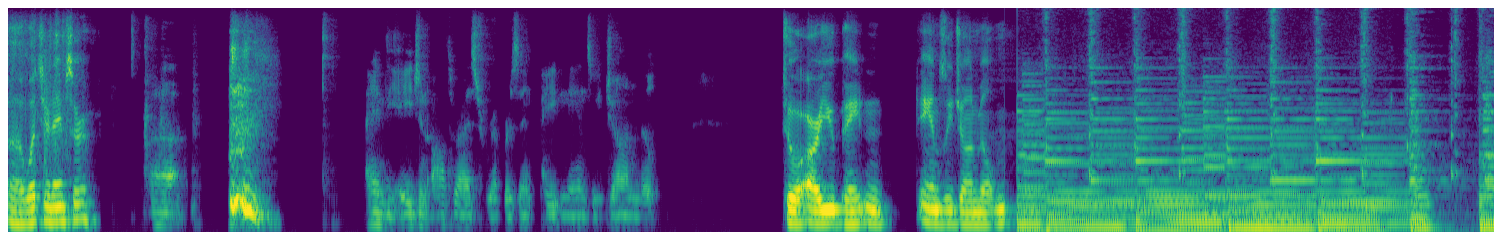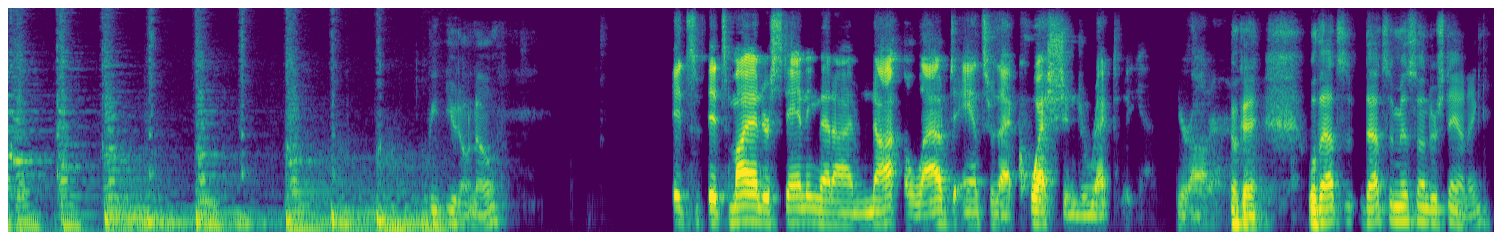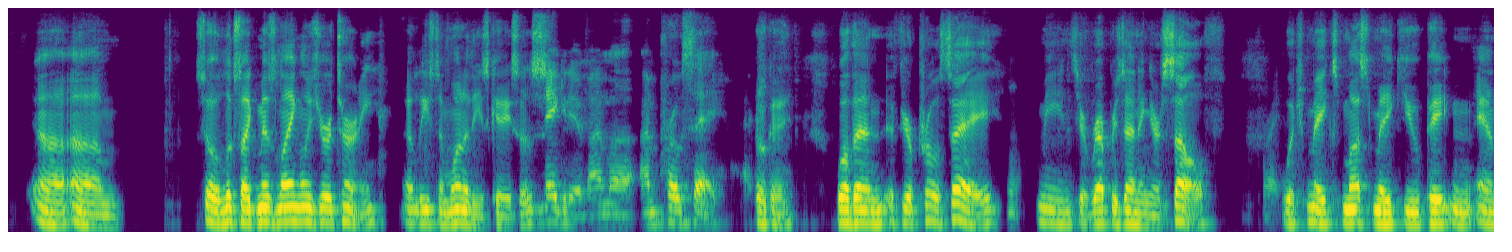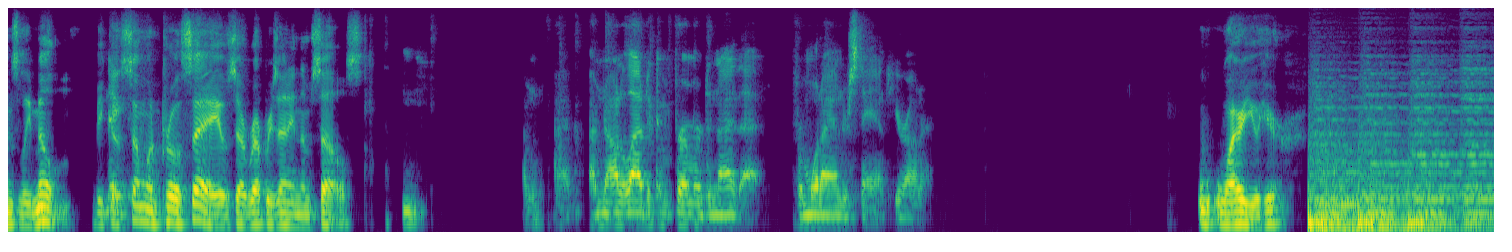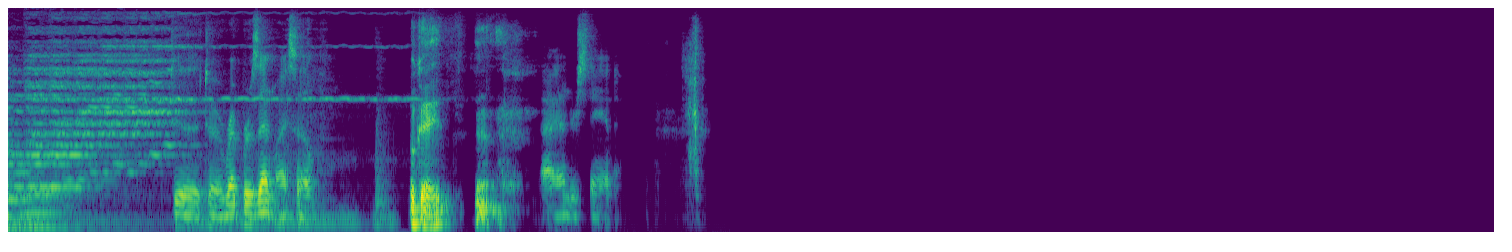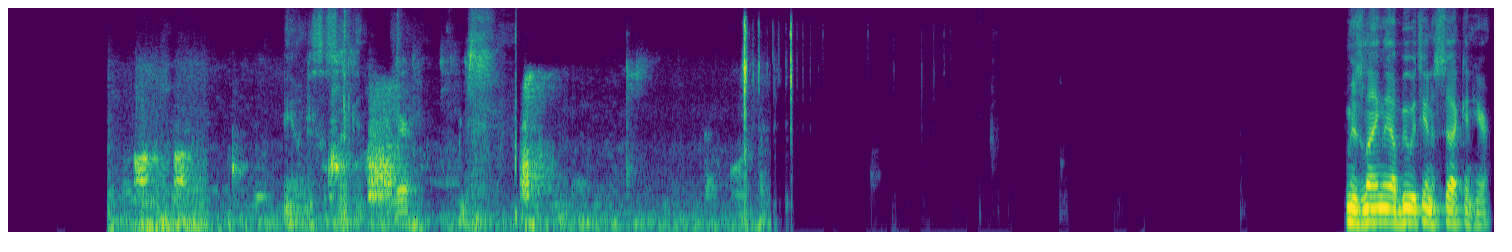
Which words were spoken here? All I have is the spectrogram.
Uh, What's your name, sir? Uh, I am the agent authorized to represent Peyton Ansley John Milton. So are you Peyton Ansley John Milton? You- You don't know? It's, it's my understanding that I'm not allowed to answer that question directly, Your Honor. Okay, well, that's, that's a misunderstanding. Uh, um, So it looks like Ms. Langley's your attorney, at least in one of these cases. Negative, I'm a, I'm pro se. actually. Okay, well then, if you're pro se, Hmm. means you're representing yourself, Right. which makes, must make you Peyton Ansley Milton. Because Negative. someone pro se is uh, representing themselves. I'm, I'm- I'm not allowed to confirm or deny that, from what I understand, Your Honor. Why are you here? To, to represent myself, Okay, I understand. hang on just a second. Sure. Ms. Langley, I'll be with you in a second here.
